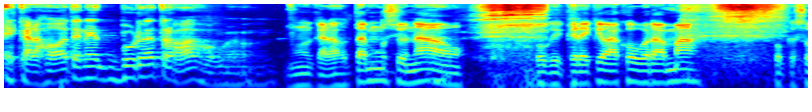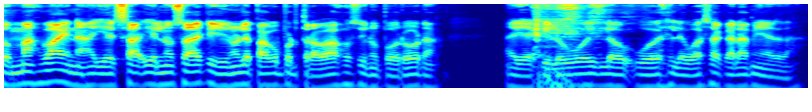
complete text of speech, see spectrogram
El carajo va a tener burda de trabajo, weón. No, el carajo está emocionado porque cree que va a cobrar más porque son más vainas y él, sa- y él no sabe que yo no le pago por trabajo sino por hora. Ahí aquí lo voy, lo voy- le voy a sacar la mierda.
